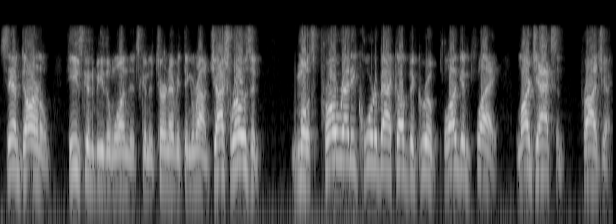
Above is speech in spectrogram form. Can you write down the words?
Sam Darnold, he's going to be the one that's going to turn everything around. Josh Rosen, most pro ready quarterback of the group, plug and play. Lamar Jackson, project.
